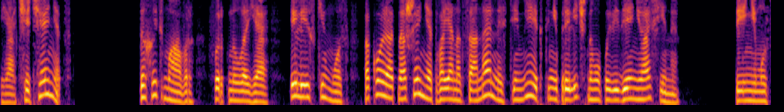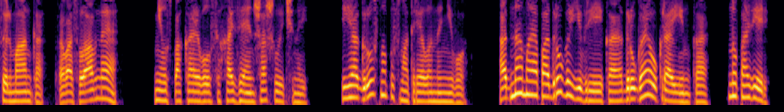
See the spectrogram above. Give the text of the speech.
«Я чеченец». «Да хоть мавр», — фыркнула я, — «или эскимос. Какое отношение твоя национальность имеет к неприличному поведению Афины?» «Ты не мусульманка, православная?» — не успокаивался хозяин шашлычной. Я грустно посмотрела на него. «Одна моя подруга еврейка, другая украинка. Но поверь,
